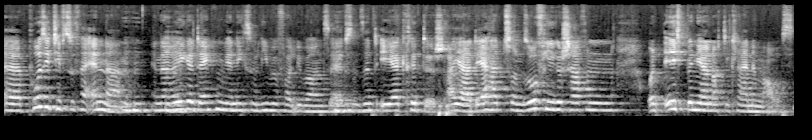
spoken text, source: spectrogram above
äh, positiv zu verändern. In der Regel denken wir nicht so liebevoll über uns selbst und sind eher kritisch. Ah ja, der hat schon so viel geschaffen und ich bin ja noch die kleine Maus.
